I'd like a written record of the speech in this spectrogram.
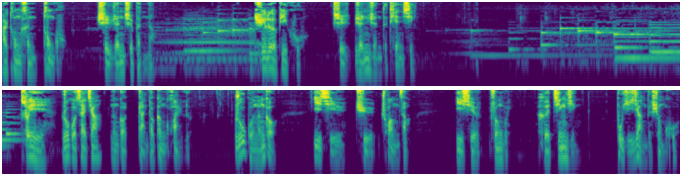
而痛恨痛苦，是人之本能。趋乐避苦，是人人的天性。所以，如果在家能够感到更快乐，如果能够一起去创造一些氛围和经营不一样的生活，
